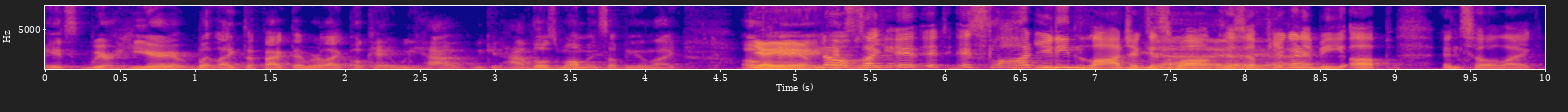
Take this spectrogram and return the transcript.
It's we're here, but like the fact that we're like, okay, we have we can have those moments of being like, yeah, okay, yeah. No, it's- like it, it, it's log. You need logic as well because yeah, if you're gonna be up until like l-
